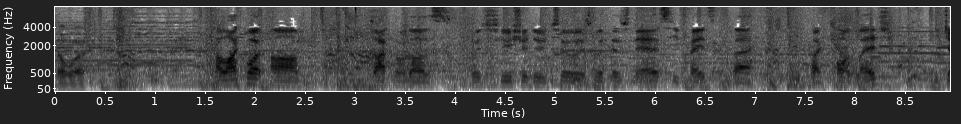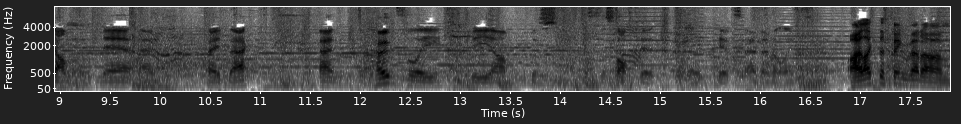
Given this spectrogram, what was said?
They'll work. I like what um, Dykenor does, which you should do too, is with his nairs, he fades them back. Like on ledge, you jump, nair, and fade back. And hopefully the um, the, the soft hit hits, and then it links. I like the thing that um,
